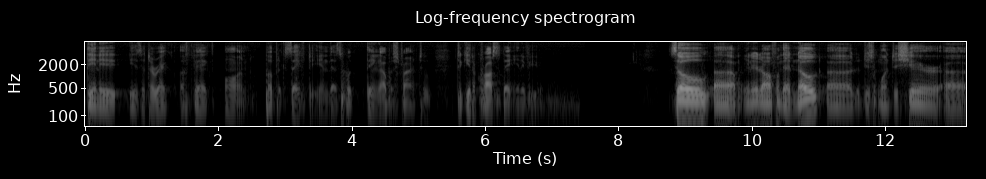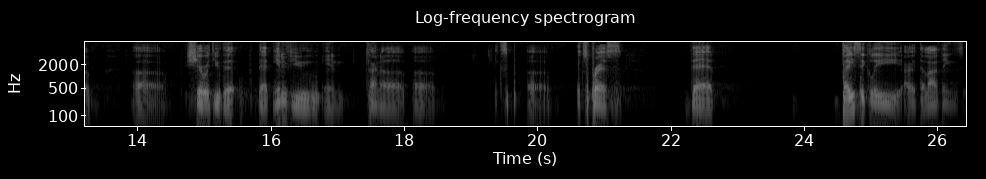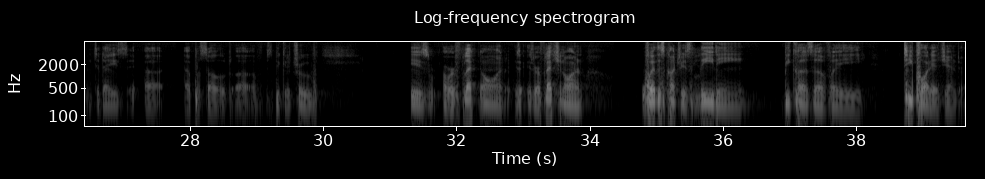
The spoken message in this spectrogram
then it is a direct effect on public safety, and that's what thing I was trying to to get across that interview. So uh, I'm it off on that note. Uh, just want to share uh, uh, share with you that that interview and kind of uh, exp- uh, express that basically uh, a lot of things in today's uh, episode of Speaking the Truth is a reflect on is a reflection on where this country is leading because of a Tea Party agenda.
